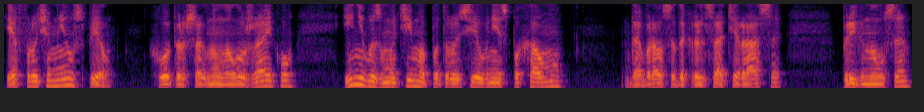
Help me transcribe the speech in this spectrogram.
я, впрочем, не успел. Хоппер шагнул на лужайку и невозмутимо потрусил вниз по холму. Добрался до крыльца террасы, пригнулся,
